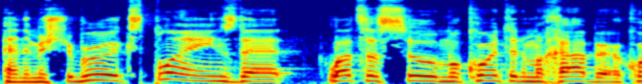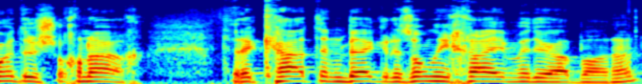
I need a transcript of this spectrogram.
And the Mishnah explains that let's assume, according to the Mechaber, according to the Shulchan that a cotton beged is only chayiv midirabanan.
